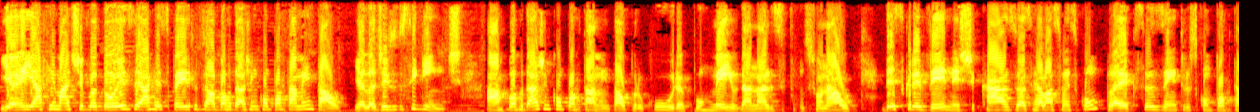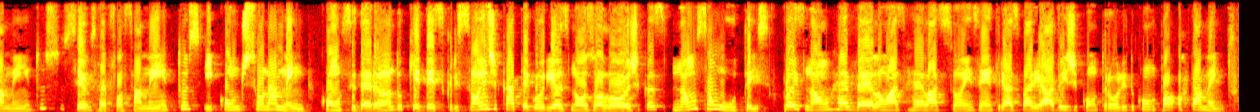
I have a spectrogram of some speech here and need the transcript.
E aí a afirmativa 2 é a respeito da abordagem comportamental. E ela diz o seguinte: a abordagem comportamental procura, por meio da análise funcional, descrever, neste caso, as relações complexas entre os comportamentos, seus reforçamentos e condicionamento, considerando que descrições de categorias nosológicas não são úteis, pois não revelam as relações entre as variáveis de controle do comportamento.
